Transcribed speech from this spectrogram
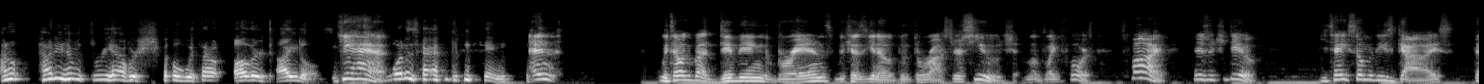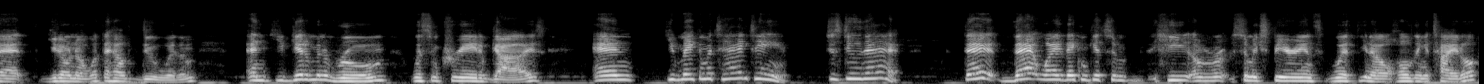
I don't how do you have a 3-hour show without other titles? Yeah. What is happening? And we talk about divvying the brands because you know the, the roster is huge. It looks like of course. It's fine. Here's what you do. You take some of these guys that you don't know what the hell to do with them, and you get them in a room with some creative guys, and you make them a tag team. Just do that. That that way they can get some heat or some experience with you know holding a title.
